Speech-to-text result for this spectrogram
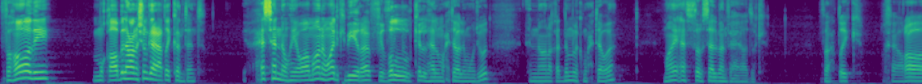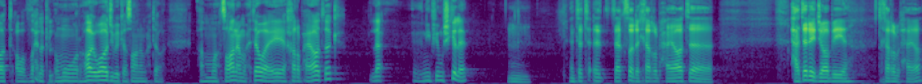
فهذه مقابلها أنا شنو قاعد أعطيك content احسها إنه هي أمانة وايد كبيرة في ظل كل هالمحتوى اللي موجود إن أنا أقدم لك محتوى ما يأثر سلبا في حياتك. فأعطيك خيارات أوضح لك الأمور. هاي واجبي كصانع محتوى. أما صانع محتوى إيه يخرب حياتك؟ لا هني في مشكلة. مم. أنت تقصد يخرب حياته حتى الإيجابية تخرب الحياة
